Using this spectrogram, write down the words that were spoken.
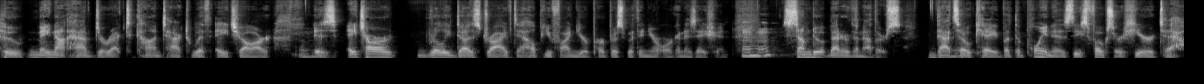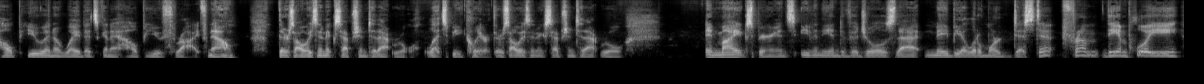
who may not have direct contact with HR mm-hmm. is HR really does drive to help you find your purpose within your organization. Mm-hmm. Some do it better than others. That's mm-hmm. okay. But the point is, these folks are here to help you in a way that's going to help you thrive. Now, there's always an exception to that rule. Let's be clear. There's always an exception to that rule in my experience, even the individuals that may be a little more distant from the employee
